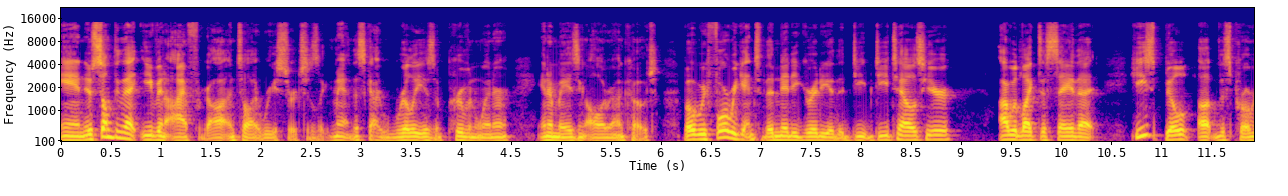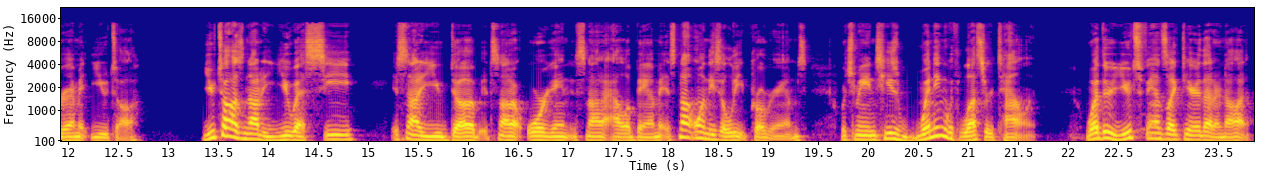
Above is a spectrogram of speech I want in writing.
And it was something that even I forgot until I researched. It's like, man, this guy really is a proven winner and amazing all around coach. But before we get into the nitty gritty of the deep details here, I would like to say that He's built up this program at Utah. Utah is not a USC, it's not a UW, it's not an Oregon, it's not an Alabama, it's not one of these elite programs, which means he's winning with lesser talent. Whether Utes fans like to hear that or not,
